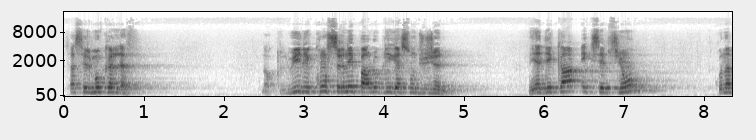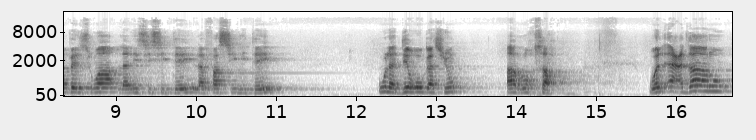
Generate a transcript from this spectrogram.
Ça, c'est le Mukallaf. Donc lui, il est concerné par l'obligation du jeûne. Mais il y a des cas exceptions qu'on appelle soit la nécessité, la facilité ou la dérogation à rukhsa. والأعذار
